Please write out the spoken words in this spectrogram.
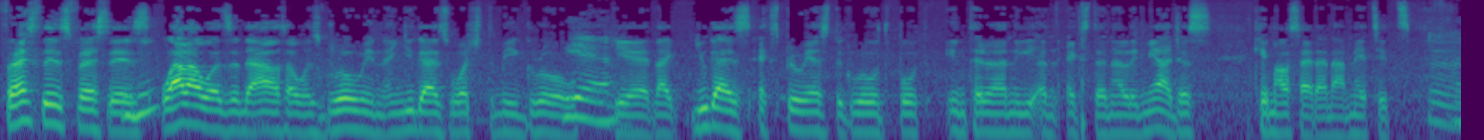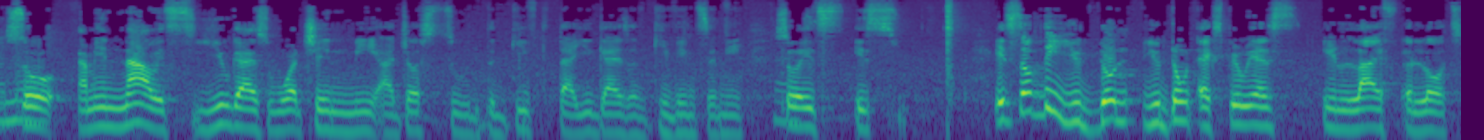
First things first is Mm-hmm. while I was in the house, I was growing, and you guys watched me grow. Yeah. yeah. Like you guys experienced the growth both internally and externally. Me, I just came outside and I met it. Mm. I. So I mean, now it's you guys watching me adjust to the gift that you guys have given to me. So it's it's it's something you don't you don't experience in life a lot,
